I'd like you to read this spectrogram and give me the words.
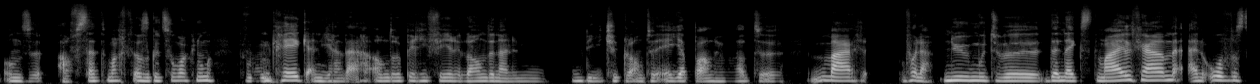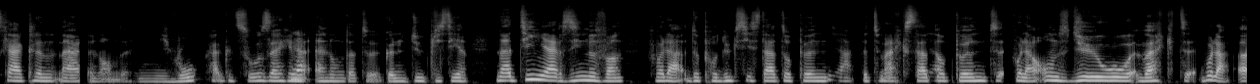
onze afzetmarkt, als ik het zo mag noemen. Frankrijk en hier en daar andere perifere landen en een beetje klanten in Japan gehad. eh. Maar voilà, nu moeten we de next mile gaan en overschakelen naar een ander niveau, ga ik het zo zeggen. Ja. En om dat te kunnen dupliceren. Na tien jaar zien we van, voilà, de productie staat op punt, Ja. het merk staat Ja. op punt, voilà, ons duo werkt. Voilà, eh,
